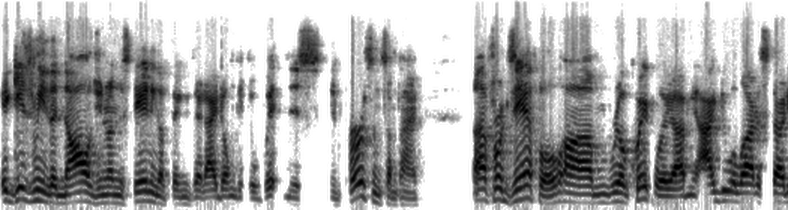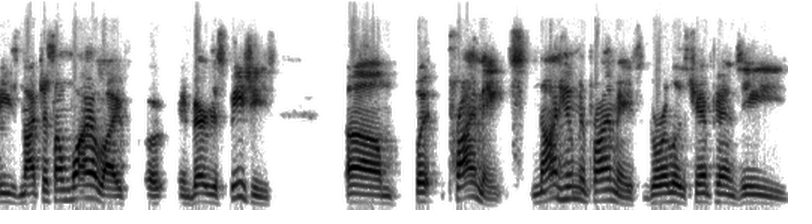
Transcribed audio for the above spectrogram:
it gives me the knowledge and understanding of things that I don't get to witness in person sometimes. Uh, for example, um, real quickly, I mean, I do a lot of studies not just on wildlife or uh, in various species, um, but primates, non-human primates, gorillas, chimpanzees,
